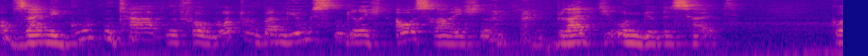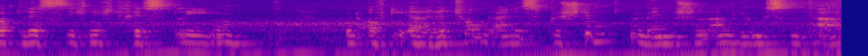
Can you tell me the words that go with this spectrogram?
ob seine guten Taten vor Gott und beim jüngsten Gericht ausreichen, bleibt die Ungewissheit. Gott lässt sich nicht festlegen und auf die Errettung eines bestimmten Menschen am jüngsten Tag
